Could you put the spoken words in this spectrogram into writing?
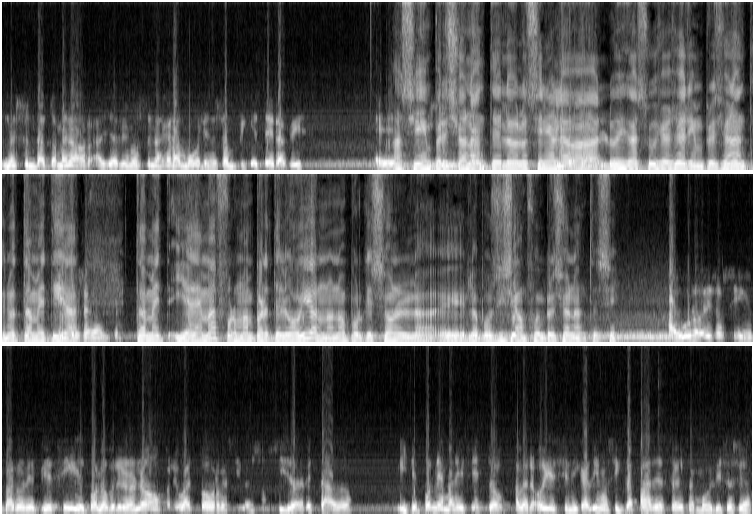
no es un dato menor. Ayer vimos una gran movilización piquetera, Luis. Eh, ah, sí, impresionante, lo, lo, señalaba Luis Gasullo ayer, impresionante, ¿no? Está metida. Está y además forman parte del gobierno, ¿no? Porque son la, eh, la oposición, fue impresionante, sí. Algunos de ellos sí, el barrio de pie sí, el pueblo obrero no, pero igual todos reciben subsidio del Estado. Y te pone a manifiesto, a ver, hoy el sindicalismo es incapaz de hacer esa movilización.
